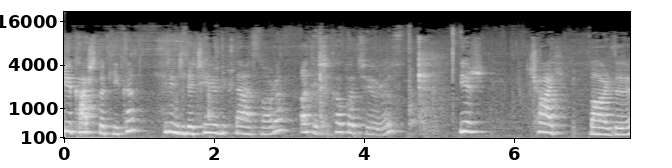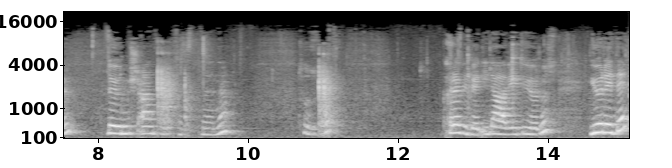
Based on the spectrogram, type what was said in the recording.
Birkaç dakika pirinci de çevirdikten sonra ateşi kapatıyoruz. Bir çay bardağı dövülmüş antep fıstığını, tuzu, karabiber ilave ediyoruz. Yörede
